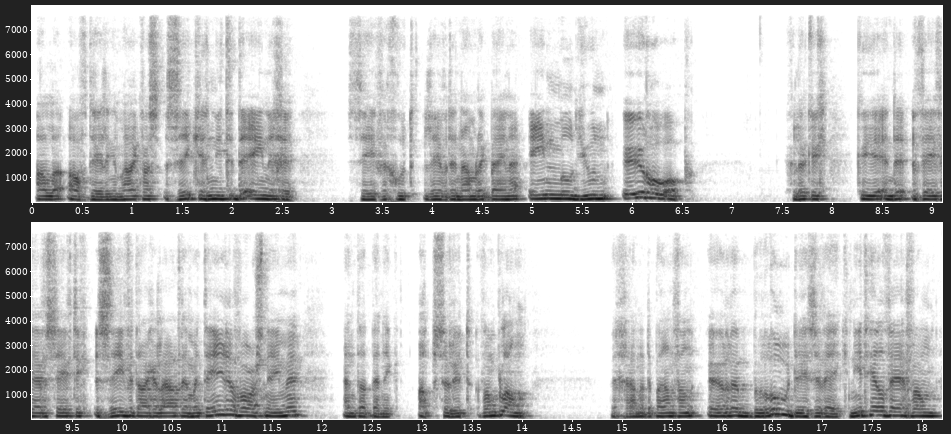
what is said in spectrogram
alle afdelingen, maar ik was zeker niet de enige. Zevengoed leverde namelijk bijna 1 miljoen euro op. Gelukkig kun je in de V75 zeven dagen later meteen revanche nemen en dat ben ik absoluut van plan. We gaan naar de baan van Örebro deze week, niet heel ver van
